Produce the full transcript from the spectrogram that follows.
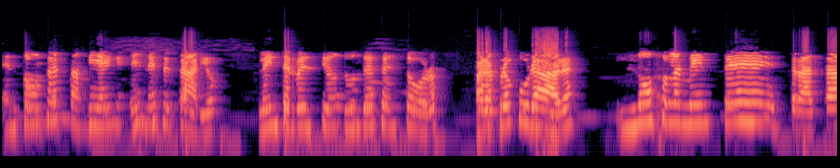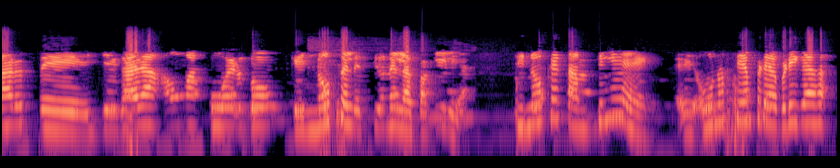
Entonces también es necesario la intervención de un defensor para procurar no solamente tratar de llegar a, un acuerdo que no se lesione la familia, sino que también eh, uno siempre abriga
